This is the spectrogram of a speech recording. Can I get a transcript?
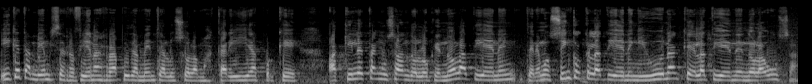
y que también se refiera rápidamente al uso de la mascarilla, porque aquí le están usando lo que no la tienen, tenemos cinco que la tienen y una que la tiene no la usa.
